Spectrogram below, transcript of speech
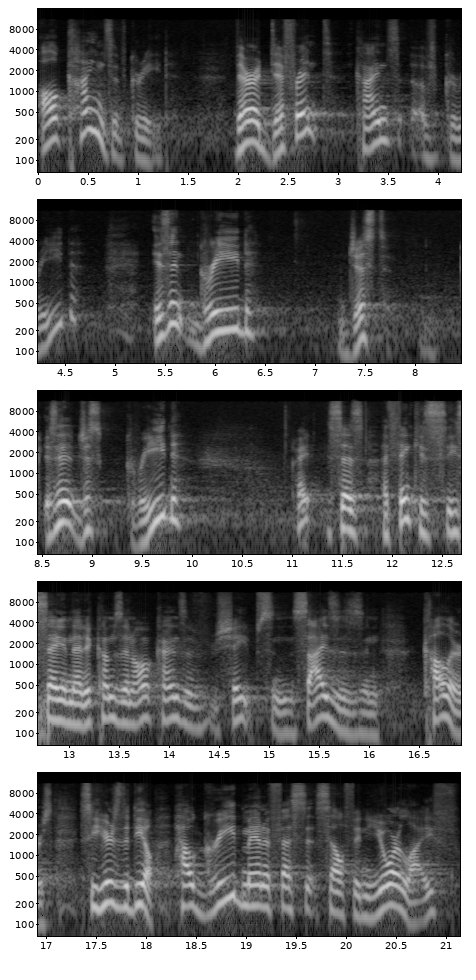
All kinds of greed. There are different kinds of greed. Isn't greed just, isn't it just greed? Right? He says, I think he's, he's saying that it comes in all kinds of shapes and sizes and colors. See, here's the deal how greed manifests itself in your life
